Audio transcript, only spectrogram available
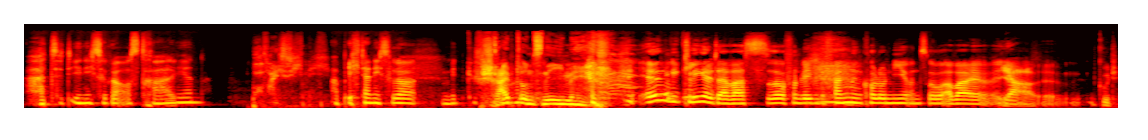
Hattet ihr nicht sogar Australien? Boah, weiß ich nicht. Hab ich da nicht sogar mitgesprochen? Schreibt uns eine E-Mail. Irgendwie klingelt da was, so von wegen Gefangenenkolonie und so, aber ja. Ja, äh, gut.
